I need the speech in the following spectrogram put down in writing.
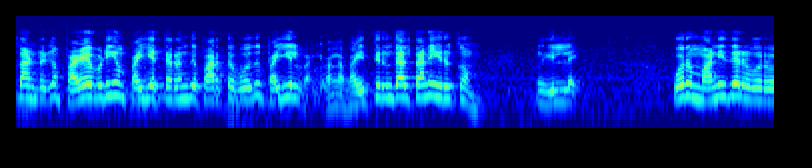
உட்காண்டிருக்கேன் பழையபடியும் பையை திறந்து பார்த்தபோது பையில் வை- அவங்க வைத்திருந்தால் தானே இருக்கும். இல்லை. ஒரு மனிதர் ஒரு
